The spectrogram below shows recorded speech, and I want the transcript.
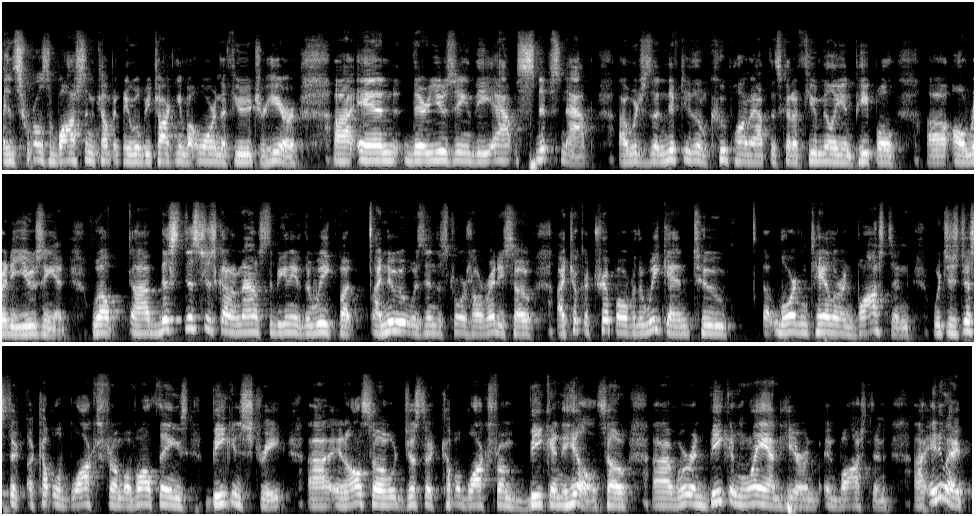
And Swirl's a Boston company we'll be talking about more in the future here. Uh, and they're using the app SnipSnap, uh, which is a nifty little coupon app that's got a few million people uh, already using it. Well, uh, this, this just got announced at the beginning of the week, but I knew it was in the stores already. So I took a trip over the weekend to Lord and Taylor in Boston, which is just a, a, couple of blocks from, of all things, Beacon Street, uh, and also just a couple blocks from Beacon Hill. So uh, we're in Beacon Land here in, in Boston. Uh, anyway,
